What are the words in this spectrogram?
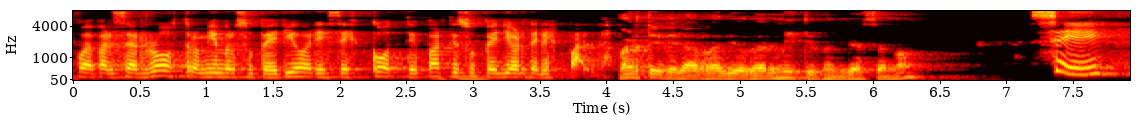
Puede aparecer rostro, miembros superiores, escote, parte superior de la espalda. Parte de la radiodermitis vendría a ser, ¿no? Sí,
